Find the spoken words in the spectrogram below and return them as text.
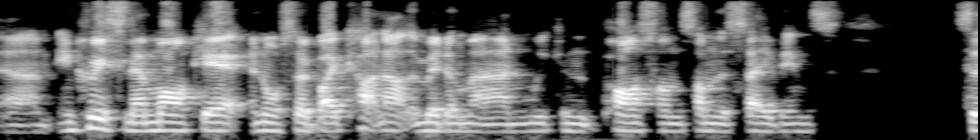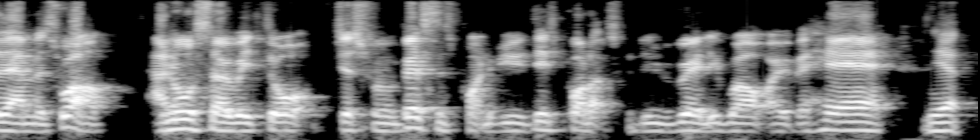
um, increasing their market and also by cutting out the middleman, we can pass on some of the savings to them as well. And also, we thought just from a business point of view, these products would do really well over here. Yep.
